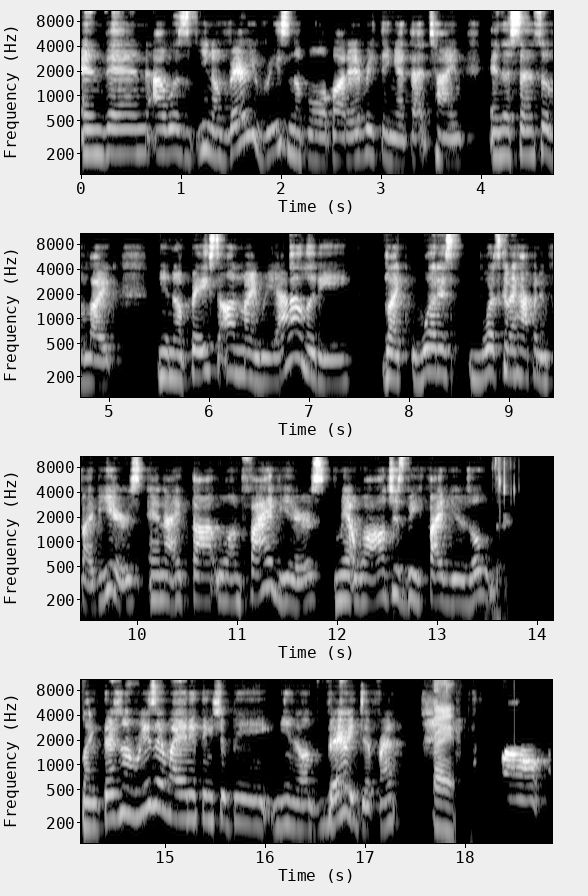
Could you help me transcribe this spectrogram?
And then I was, you know, very reasonable about everything at that time in the sense of like, you know, based on my reality, like what is what's going to happen in five years? And i thought well in five years yeah, well i'll just be five years older. Like there's no reason why anything should be you know very different. Right. Well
